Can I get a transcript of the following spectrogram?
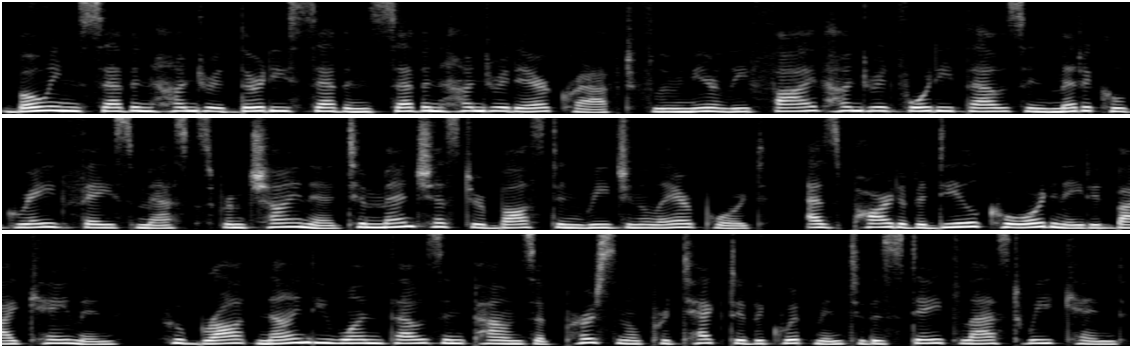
Boeing 737-700 aircraft flew nearly 540,000 medical-grade face masks from China to Manchester Boston Regional Airport as part of a deal coordinated by Kamen, who brought 91,000 pounds of personal protective equipment to the state last weekend.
